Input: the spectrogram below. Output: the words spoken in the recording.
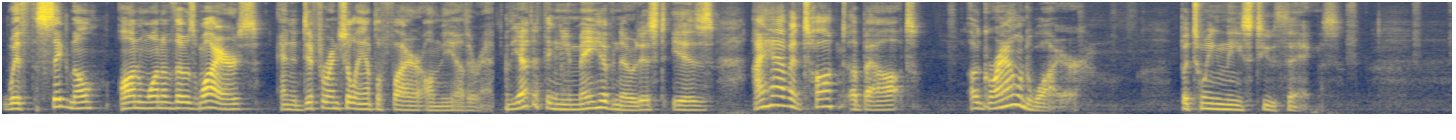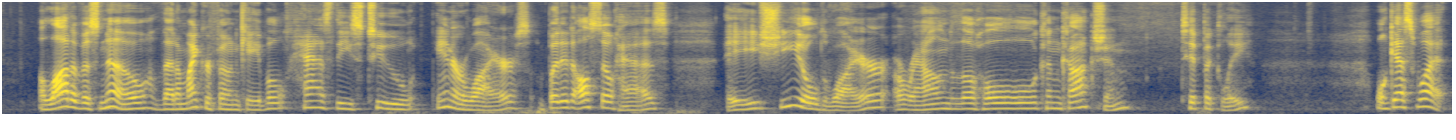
with signal on one of those wires and a differential amplifier on the other end. The other thing you may have noticed is I haven't talked about a ground wire between these two things. A lot of us know that a microphone cable has these two inner wires, but it also has a shield wire around the whole concoction, typically. Well, guess what?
